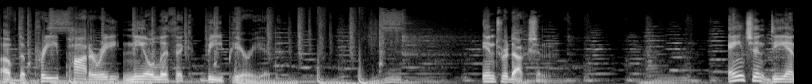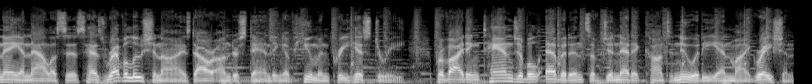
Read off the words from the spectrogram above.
of the pre-pottery Neolithic B period. Introduction Ancient DNA analysis has revolutionized our understanding of human prehistory, providing tangible evidence of genetic continuity and migration.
